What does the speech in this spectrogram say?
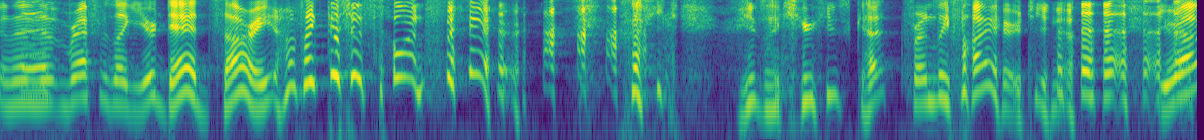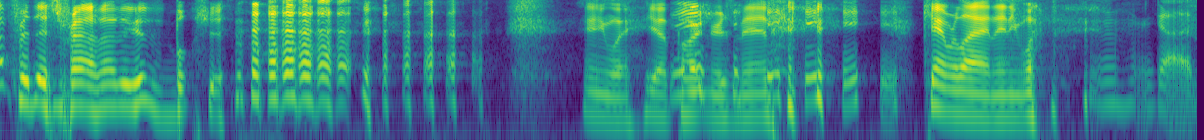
And then the ref was like, "You're dead. Sorry." I was like, "This is so unfair." He's like, "You just got friendly fired. You know, you're out for this round." I was like, "This is bullshit." anyway, yeah, partners, man. Can't rely on anyone. Mm, God.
